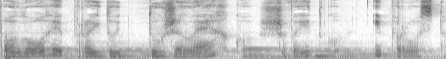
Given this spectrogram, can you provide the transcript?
Пологи пройдуть дуже легко, швидко і просто.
